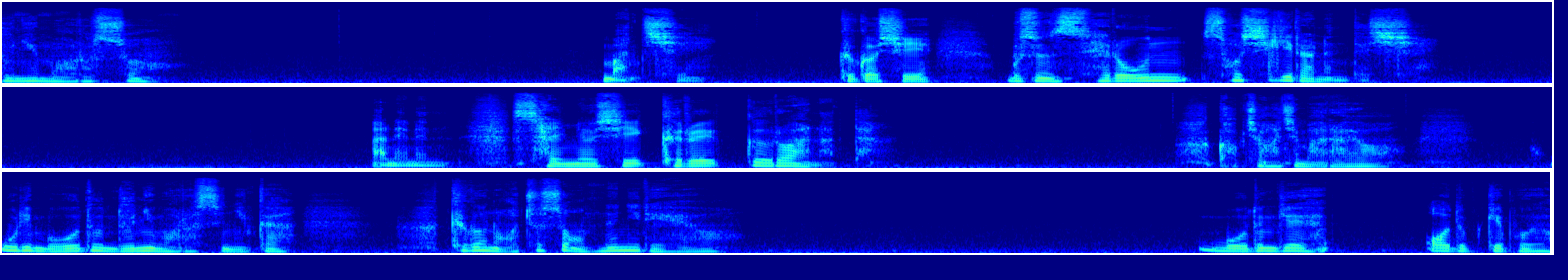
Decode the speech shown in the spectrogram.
눈이 멀었어. 마치 그것이 무슨 새로운 소식이라는 듯이. 아내는 살며시 그를 끌어안았다. 걱정하지 말아요. 우리 모두 눈이 멀었으니까 그건 어쩔 수 없는 일이에요. 모든 게 어둡게 보여.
